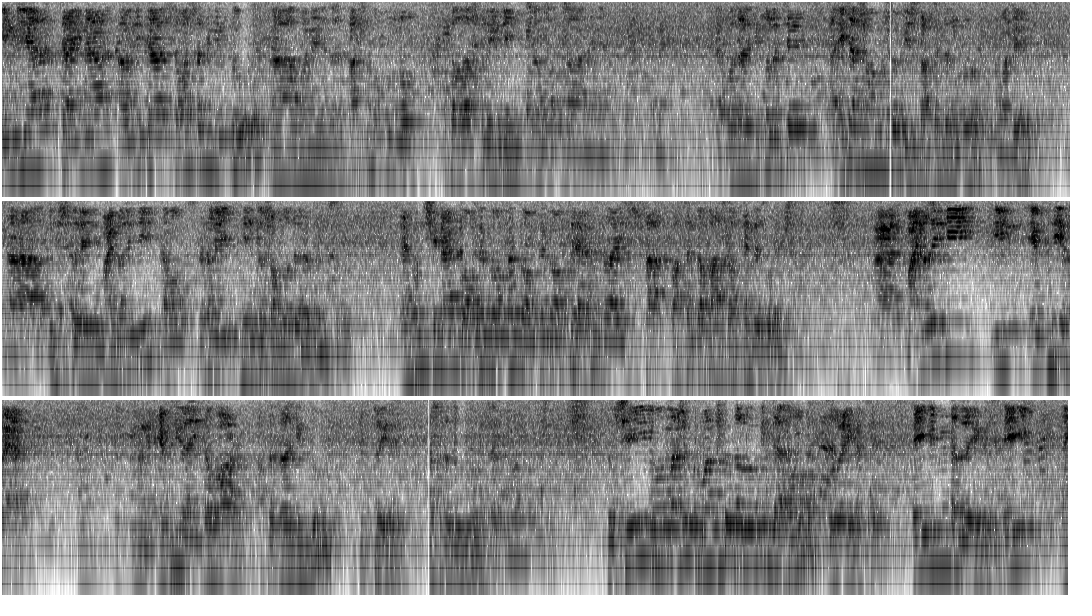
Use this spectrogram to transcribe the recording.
ইন্ডিয়া চাইনা আমেরিকা সবার সাথে কিন্তু মানে ভারসাম্যপূর্ণ পররাষ্ট্রনীতি মানে মানে এটা বজায় রেখে চলেছে। এটা সমস্ত বিশ পার্সেন্টের মতো আমাদের বিশেষ করে মাইনরিটি এবং স্পেশালি হিন্দু সম্প্রদায়ের ছিল। এখন সেটা কমতে কমতে কমতে কমতে এখন প্রায় সাত পার্সেন্ট বা পাঁচ পার্সেন্টে চলে এসেছে। আর মাইনরিটি ইন এভরি হায়ার মানে এভরি ইন দ্য ওয়ার্ল্ড আপনার তারা কিন্তু ডিপ্রেস সাথে যুদ্ধ হচ্ছে তো সেই মন মানসিক, মানসিকতার লোক কিন্তু এখনও রয়ে গেছে। এই লিমিটটা রয়ে গেছে। এই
